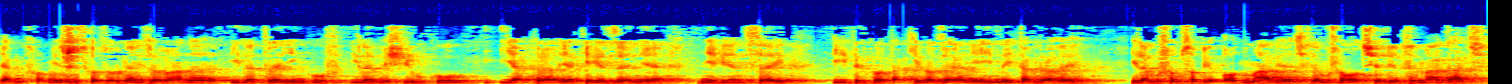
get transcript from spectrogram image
jak muszą mieć wszystko zorganizowane, ile treningów, ile wysiłku, jaka, jakie jedzenie, nie więcej i tylko taki rodzaj, a nie inny i tak dalej. Ile muszą sobie odmawiać, ile muszą od siebie wymagać,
